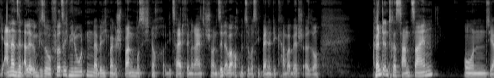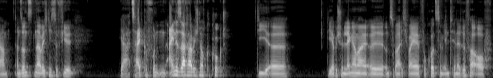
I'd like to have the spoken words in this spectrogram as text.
Die anderen sind alle irgendwie so 40 Minuten. Da bin ich mal gespannt, muss ich noch die Zeit finden reinzuschauen. Sind aber auch mit sowas wie Benedict Cumberbatch. Also könnte interessant sein. Und ja, ansonsten habe ich nicht so viel ja, Zeit gefunden. Eine Sache habe ich noch geguckt die, äh, die habe ich schon länger mal, äh, und zwar, ich war ja vor kurzem in Teneriffa auf,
